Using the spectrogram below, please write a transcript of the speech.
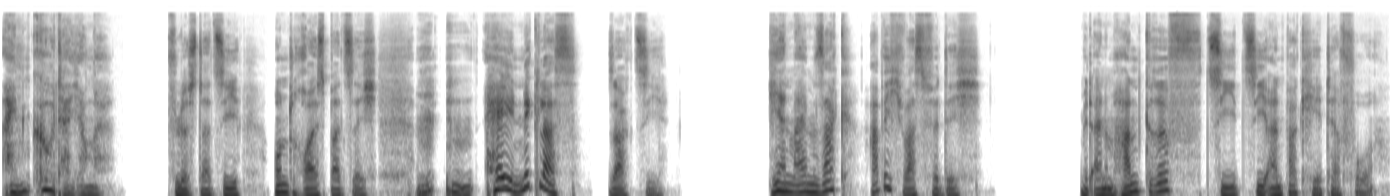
Ein guter Junge, flüstert sie und räuspert sich. Hey, Niklas, sagt sie. Hier in meinem Sack habe ich was für dich. Mit einem Handgriff zieht sie ein Paket hervor.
